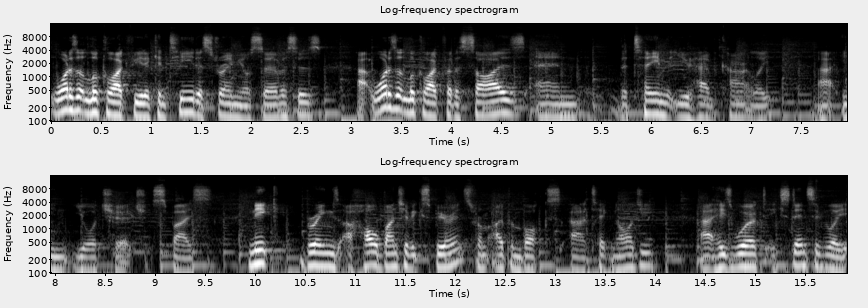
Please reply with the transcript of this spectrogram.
What does it look like for you to continue to stream your services? Uh, what does it look like for the size and the team that you have currently uh, in your church space? Nick brings a whole bunch of experience from OpenBox uh, technology. Uh, he's worked extensively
